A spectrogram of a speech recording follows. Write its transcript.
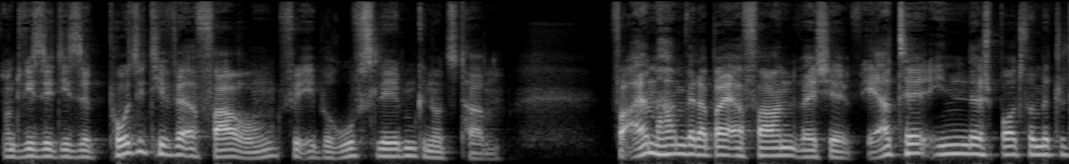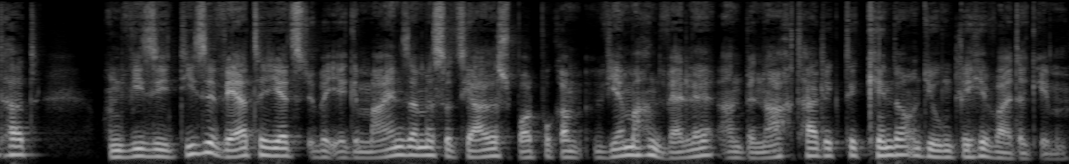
und wie sie diese positive Erfahrung für ihr Berufsleben genutzt haben. Vor allem haben wir dabei erfahren, welche Werte ihnen der Sport vermittelt hat und wie sie diese Werte jetzt über ihr gemeinsames soziales Sportprogramm Wir machen Welle an benachteiligte Kinder und Jugendliche weitergeben.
